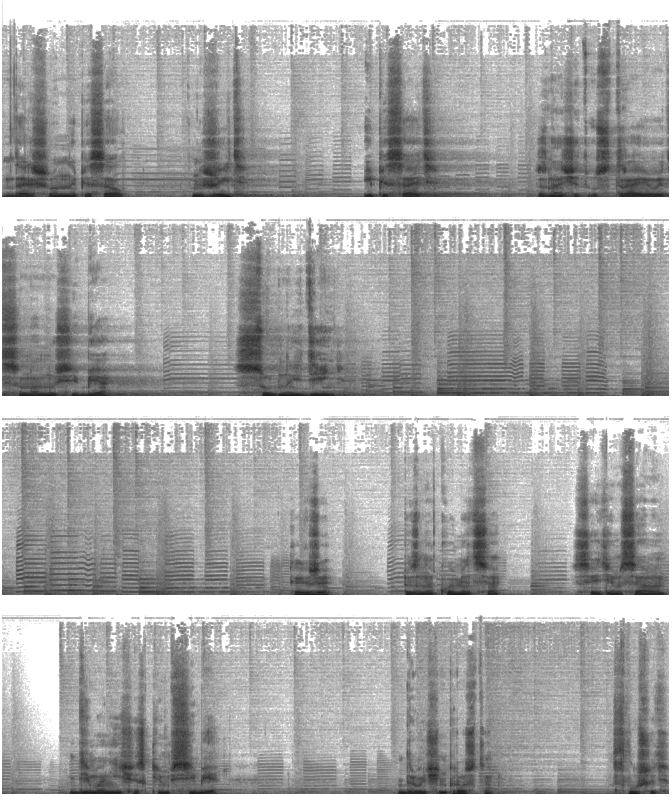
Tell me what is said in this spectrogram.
Дальше он написал «Жить и писать значит устраивать самому себе судный день. Как же познакомиться с этим самым демоническим в себе? Да очень просто. Слушать.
